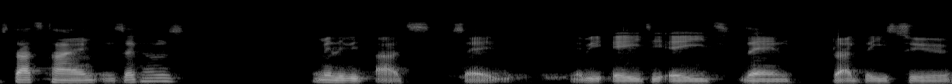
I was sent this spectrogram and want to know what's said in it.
start time in seconds. Let me leave it at say maybe 88 then drag these to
